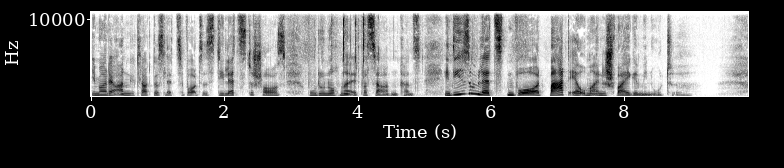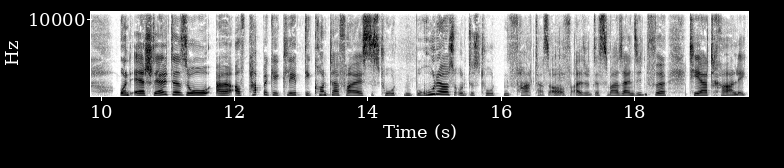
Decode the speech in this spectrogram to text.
immer der Angeklagte das letzte Wort. Es ist die letzte Chance, wo du noch mal etwas sagen kannst. In diesem letzten Wort bat er um eine Schweigeminute. Und er stellte so äh, auf Pappe geklebt die Konterfeis des toten Bruders und des toten Vaters auf. Also das war sein Sinn für Theatralik.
